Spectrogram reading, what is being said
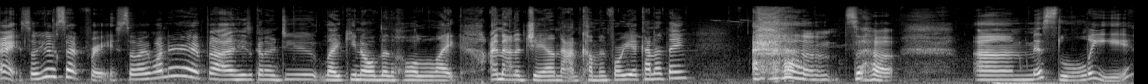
Alright, so he was set free. So I wonder if uh, he's gonna do, like, you know, the whole, like, I'm out of jail, now I'm coming for you kind of thing. so, um, Miss Lee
